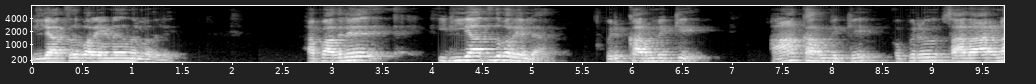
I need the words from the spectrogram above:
ഇല്ലാത്തത് പറയണത് എന്നുള്ളതിൽ? അപ്പൊ അതിൽ ഇല്ലാത്തത് പറയല്ല. ഒരു കർമ്മിക്ക് ആ കർമ്മിക്ക് ഇപ്പൊ ഒരു സാധാരണ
